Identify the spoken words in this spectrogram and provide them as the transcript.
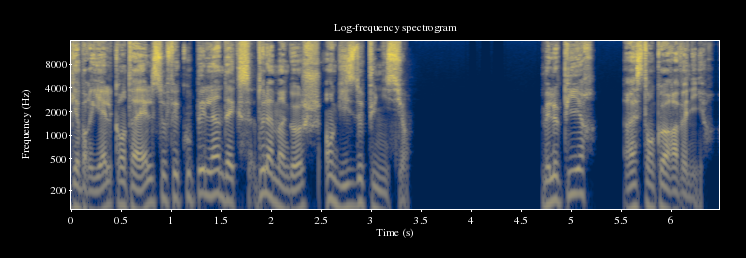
Gabrielle, quant à elle, se fait couper l'index de la main gauche en guise de punition. Mais le pire reste encore à venir.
